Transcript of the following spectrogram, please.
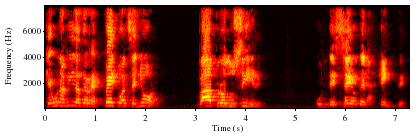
que una vida de respeto al Señor va a producir un deseo de la gente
